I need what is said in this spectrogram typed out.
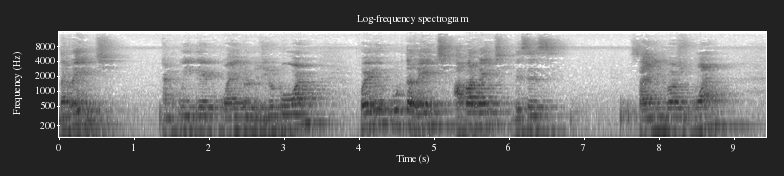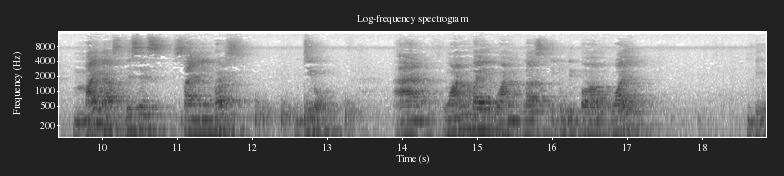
the range and we get y equal to 0 to 1 when we put the range upper range this is sine inverse 1 minus this is sine inverse 0 and 1 by 1 plus e to the power y dy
